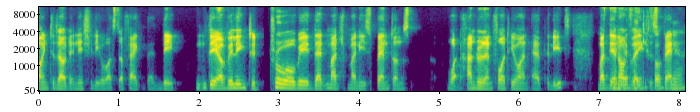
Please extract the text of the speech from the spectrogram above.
pointed out initially was the fact that they they are willing to throw away that much money spent on what 141 athletes, but they're not willing to spend yeah.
